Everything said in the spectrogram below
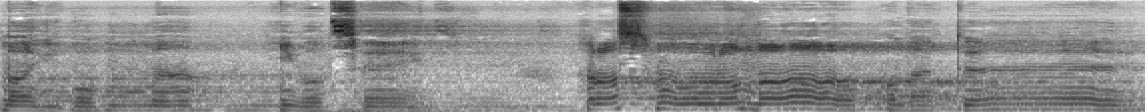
my ummah, he will say, Rasulullah on that day,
